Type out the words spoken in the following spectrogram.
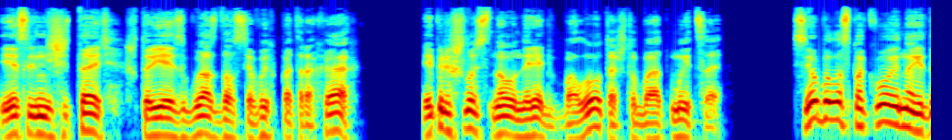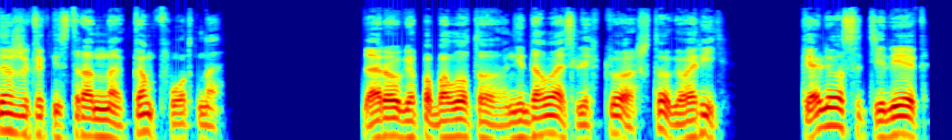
Если не считать, что я изгваздался в их потрохах и пришлось снова нырять в болото, чтобы отмыться, все было спокойно и даже, как ни странно, комфортно. Дорога по болоту не далась легко, что говорить. Колеса телег,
